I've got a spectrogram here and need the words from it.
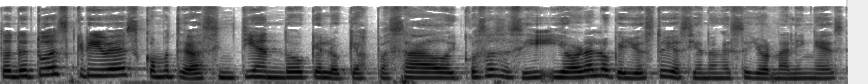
donde tú escribes cómo te vas sintiendo, qué es lo que has pasado y cosas así. Y ahora lo que yo estoy haciendo en este journaling es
